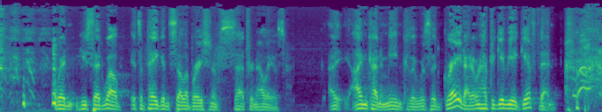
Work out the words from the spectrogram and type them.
when he said, "Well, it's a pagan celebration of Saturnalius." I, I'm kind of mean because it was said, "Great, I don't have to give you a gift then."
